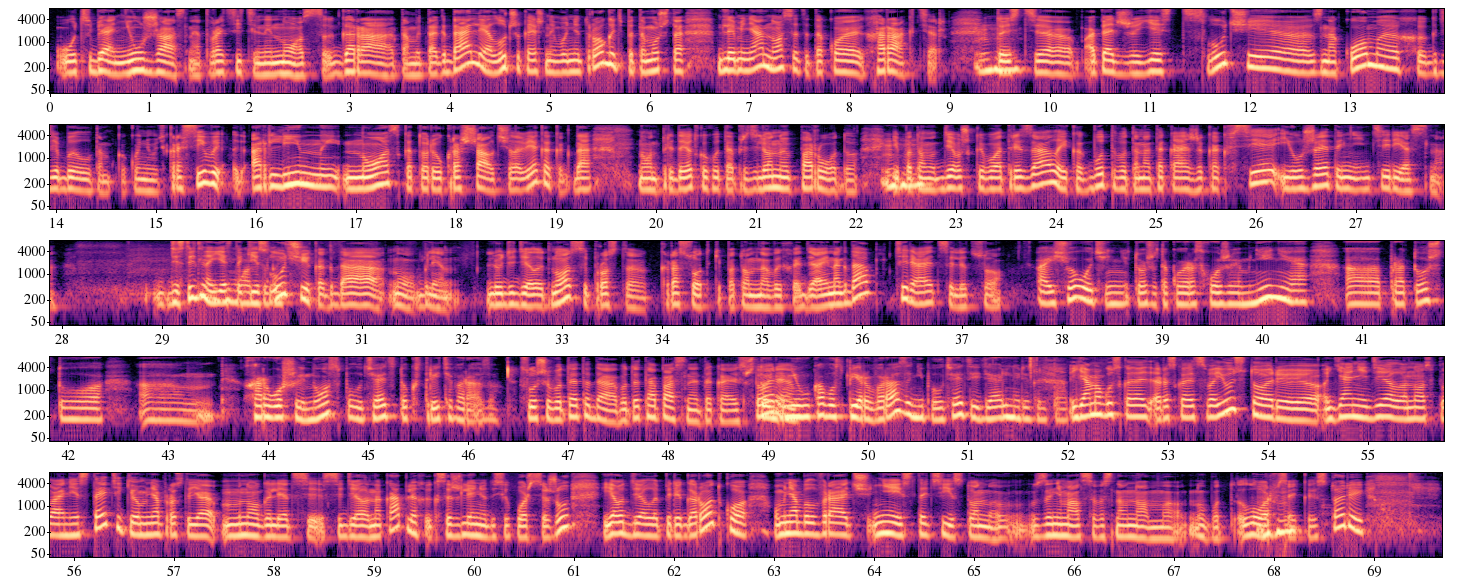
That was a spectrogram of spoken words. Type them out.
у тебя не ужасный, отвратительный нос, гора там и так далее, лучше, конечно, его не трогать, потому что для меня нос это такой характер. Угу. То есть, э, опять же, есть случаи знакомых, где был там какой-нибудь красивый орлиный нос, который украшал человека, когда ну, он придает какую-то определенную породу. Угу. И потом девушка его отрезала, и как будто вот она такая же, как все, и уже это неинтересно действительно есть Может такие быть. случаи, когда, ну, блин, люди делают нос и просто красотки потом на выходе, а иногда теряется лицо. А еще очень тоже такое расхожее мнение э, про то, что хороший нос получается только с третьего раза. Слушай, вот это да, вот это опасная такая история. Что ни у кого с первого раза не получается идеальный результат. Я могу сказать, рассказать свою историю. Я не делала нос в плане эстетики, у меня просто я много лет сидела на каплях и, к сожалению, до сих пор сижу. Я вот делала перегородку. У меня был врач не эстетист, он занимался в основном ну вот лор uh-huh. всякой историей.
